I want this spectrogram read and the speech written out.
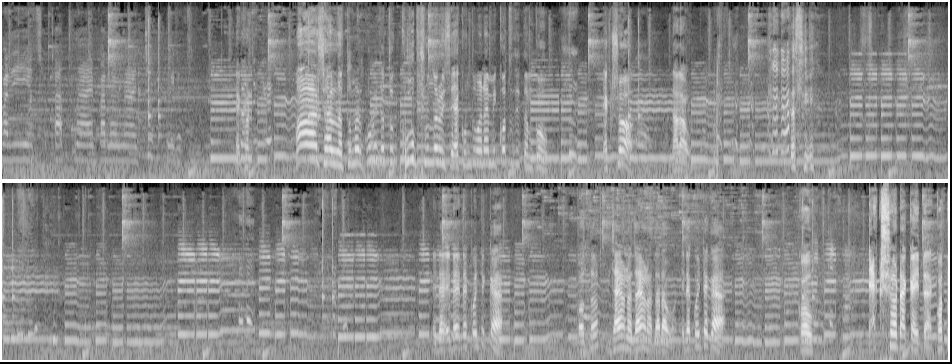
বাড়ি আছে কাত নাই পালং নাই চুপ করে এখন মাশাআল্লাহ তোমার কবিতা তো খুব সুন্দর হইছে এখন তোমার আমি কত দিতাম কও? একশো? দাঁড়াও। এটা এটা এটা কয় টাকা কত যাও না যাও না, দাঁড়াও। এটা কয় টাকা কও। একশো টাকা এটা। কত?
